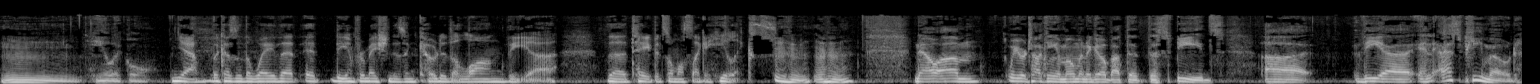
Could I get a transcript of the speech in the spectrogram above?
Mm, helical. Yeah, because of the way that it the information is encoded along the uh, the tape. It's almost like a helix. Mm-hmm, mm-hmm. Now, um, we were talking a moment ago about the the speeds. The uh, in SP mode,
